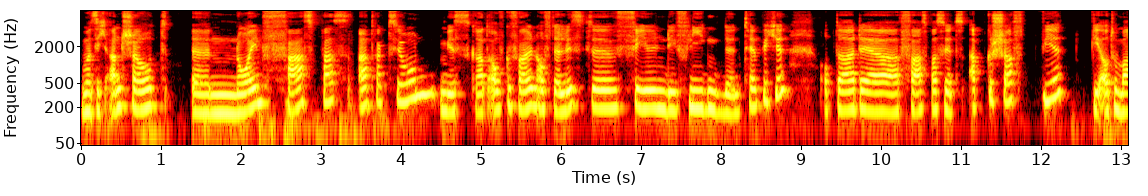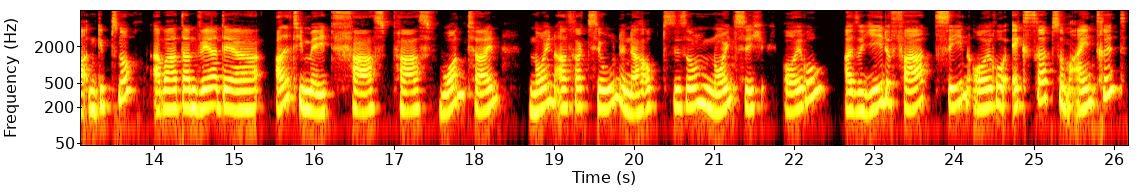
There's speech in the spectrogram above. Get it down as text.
wenn man sich anschaut, äh, neun Fastpass-Attraktionen. Mir ist gerade aufgefallen, auf der Liste fehlen die fliegenden Teppiche. Ob da der Fastpass jetzt abgeschafft wird, die Automaten gibt's noch. Aber dann wäre der Ultimate Fastpass One Time neun Attraktionen in der Hauptsaison 90 Euro. Also jede Fahrt 10 Euro extra zum Eintritt.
